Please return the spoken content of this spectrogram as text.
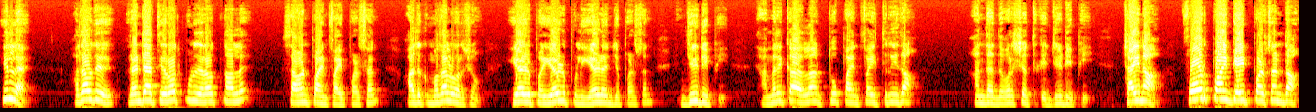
இல்லை. அதாவது ரெண்டாயிரத்தி இருபத்தி மூணு இருபத்தி நாலு செவன் பாயிண்ட் ஃபைவ் பர்சன்ட் அதுக்கு முதல் வருஷம் ஏழு ப- ஏழு புள்ளி ஏழு அஞ்சு பர்சன்ட் ஜிடிபி அமெரிக்காவெல்லாம் டூ பாயிண்ட் ஃபைவ் த்ரீ தான் அந்தந்த வருஷத்துக்கு GDP China four point eight percent தான்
